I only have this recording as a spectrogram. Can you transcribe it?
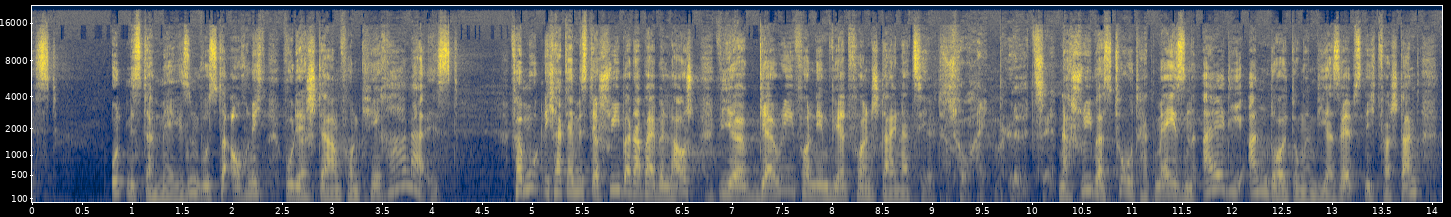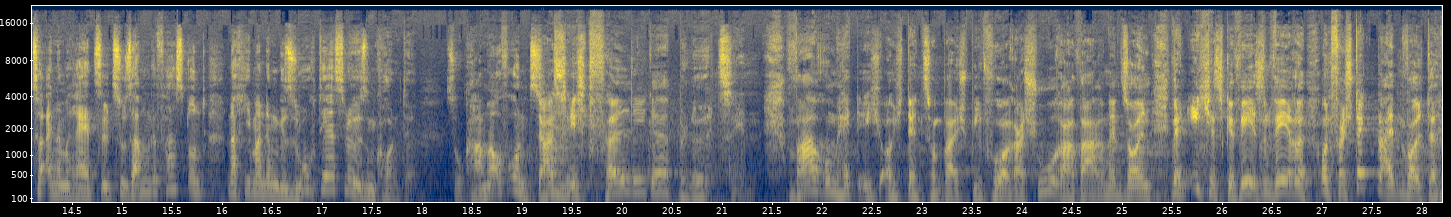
ist. Und Mr. Mason wusste auch nicht, wo der Stern von Kerala ist. Vermutlich hat er Mr. Schreiber dabei belauscht, wie er Gary von dem wertvollen Stein erzählt hat. So ein Blödsinn. Nach Schreibers Tod hat Mason all die Andeutungen, die er selbst nicht verstand, zu einem Rätsel zusammengefasst und nach jemandem gesucht, der es lösen konnte. So kam er auf uns. Das ist völliger Blödsinn. Warum hätte ich euch denn zum Beispiel vor Rashura warnen sollen, wenn ich es gewesen wäre und versteckt bleiben wollte?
